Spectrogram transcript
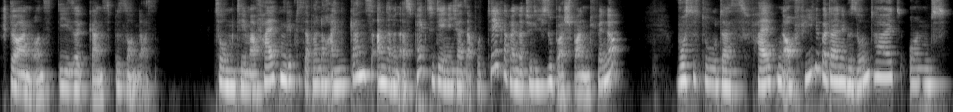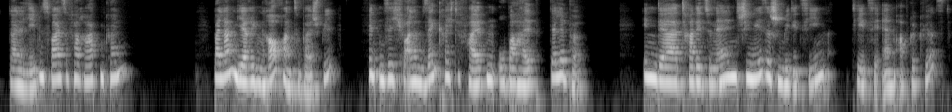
stören uns diese ganz besonders. Zum Thema Falten gibt es aber noch einen ganz anderen Aspekt, den ich als Apothekerin natürlich super spannend finde. Wusstest du, dass Falten auch viel über deine Gesundheit und deine Lebensweise verraten können? Bei langjährigen Rauchern zum Beispiel finden sich vor allem senkrechte Falten oberhalb der Lippe. In der traditionellen chinesischen Medizin, TCM abgekürzt,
